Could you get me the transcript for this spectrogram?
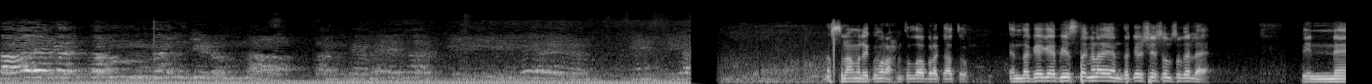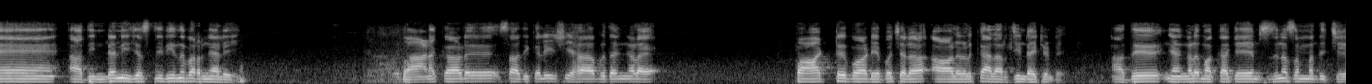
നായകത്വം നൽകിടുന്ന അസ്സാം വലൈക്കും വറഹമത്തല്ല വാബർക്കാത്തു എന്തൊക്കെ കെ പി എസ് തങ്ങളെ എന്തൊക്കെ വിശേഷം സുഖല്ലേ? പിന്നെ അതിന്റെ നിജസ്ഥിതി എന്ന് പറഞ്ഞാലേ പാണക്കാട് സാദിഖലി ശിഹാബ് തങ്ങളെ പാട്ട് പാടിയപ്പോൾ ചില ആളുകൾക്ക് അലർജി ഉണ്ടായിട്ടുണ്ട്. അത് ഞങ്ങൾ മക്ക കെ എം സിനെ സംബന്ധിച്ച്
